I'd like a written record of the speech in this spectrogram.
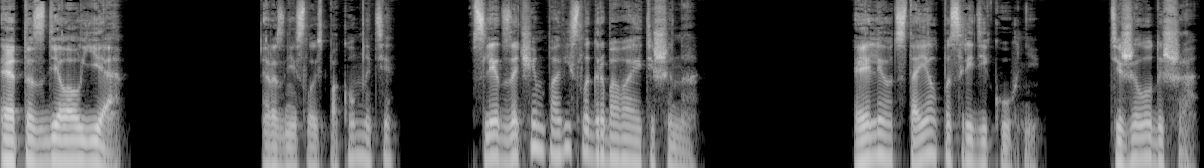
Это сделал я. Разнеслось по комнате, вслед за чем повисла гробовая тишина. Эллиот стоял посреди кухни тяжело дыша.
